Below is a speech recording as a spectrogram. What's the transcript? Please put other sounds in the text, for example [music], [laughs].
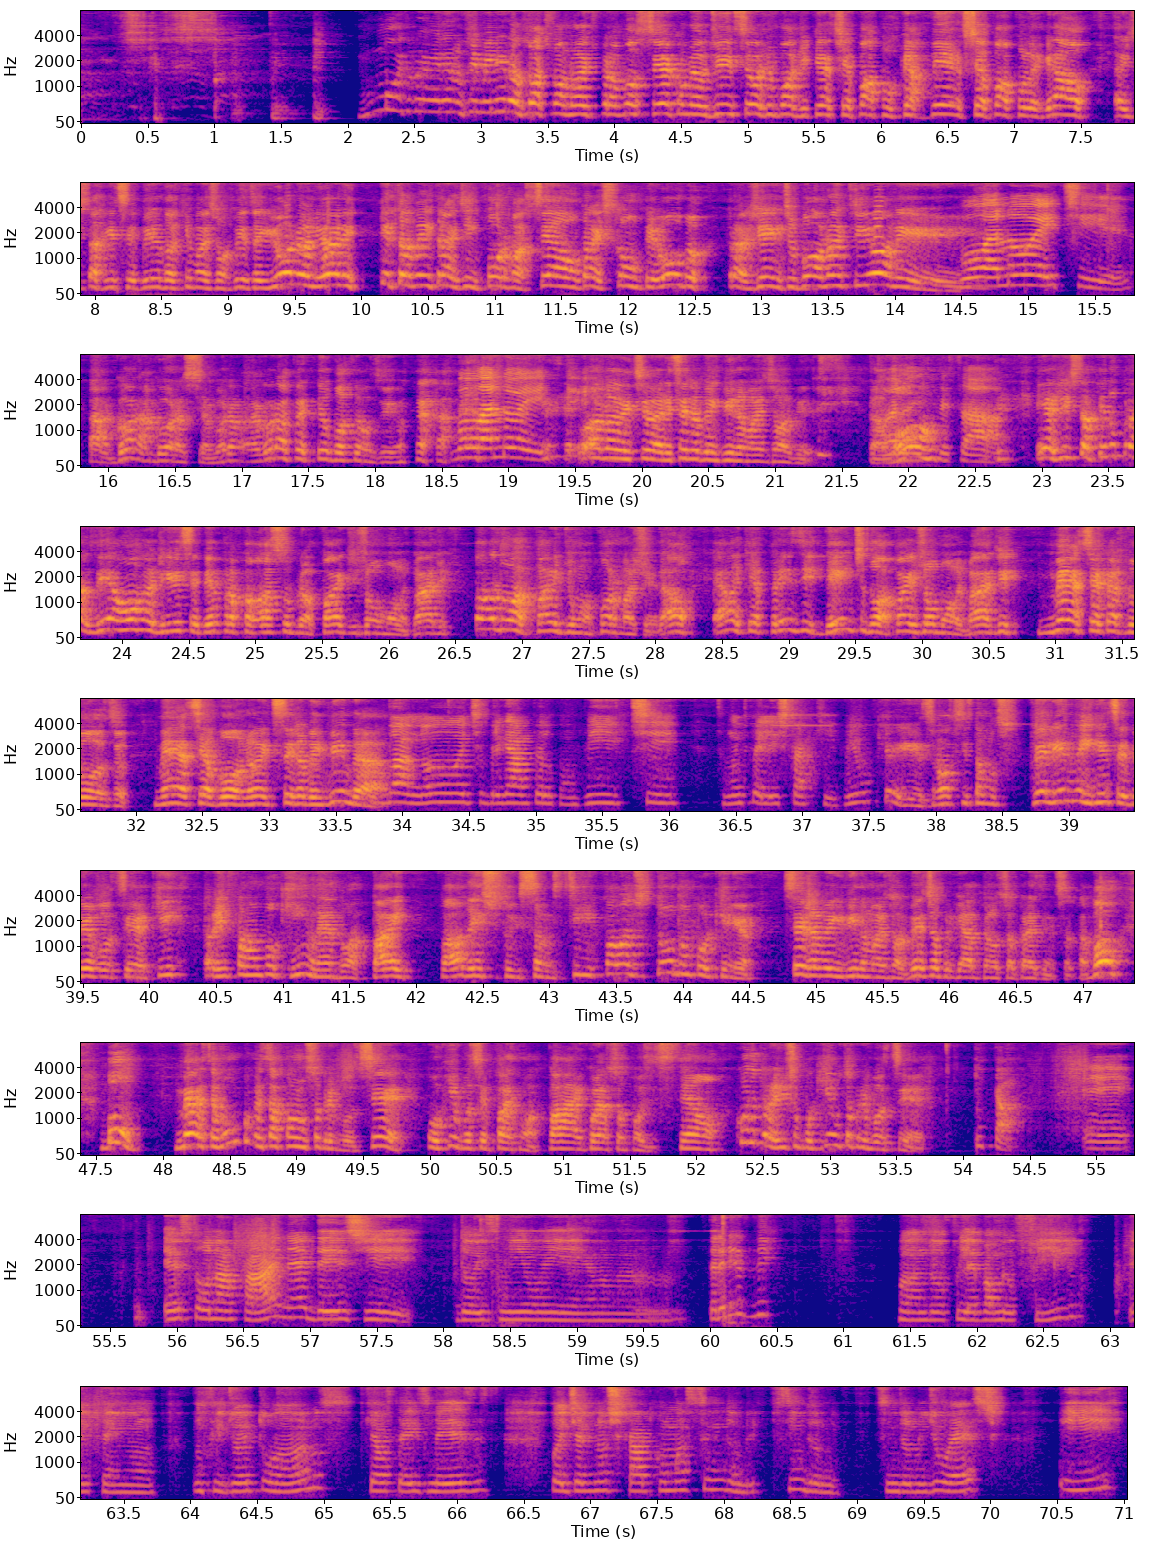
Bem, meninos e meninas, ótima noite para você. Como eu disse, hoje o podcast é papo cabeça, é papo legal. A gente está recebendo aqui mais uma vez a Ione Oliane, que também traz informação, traz conteúdo pra gente. Boa noite, Ione! Boa noite! Agora, agora sim, agora, agora apertei o botãozinho. Boa noite! [laughs] Boa noite, Ione. Seja bem-vinda mais uma vez. Tá Boa bom? noite, pessoal. E a gente está tendo o prazer e a honra de receber para falar sobre o APAI de João Molevade, falar do APAI de uma forma geral. Ela que é presidente do APAI João Molevade, Mércia Cardoso. Mércia, boa noite, seja bem-vinda. Boa noite, obrigada pelo convite. Estou muito feliz de estar aqui, viu? Que é isso, nós estamos felizes em receber você aqui para a gente falar um pouquinho né, do APAI, falar da instituição em si, falar de tudo um pouquinho. Seja bem-vindo mais uma vez, obrigado pela sua presença, tá bom? Bom, Mércia, vamos começar falando sobre você, o que você faz com a PAI, qual é a sua posição. Conta pra gente um pouquinho sobre você. Então, é, eu estou na PAI, né, desde 2013, quando eu fui levar o meu filho. Eu tenho um filho de 8 anos, que aos 6 meses foi diagnosticado com uma síndrome, síndrome, síndrome de West, e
